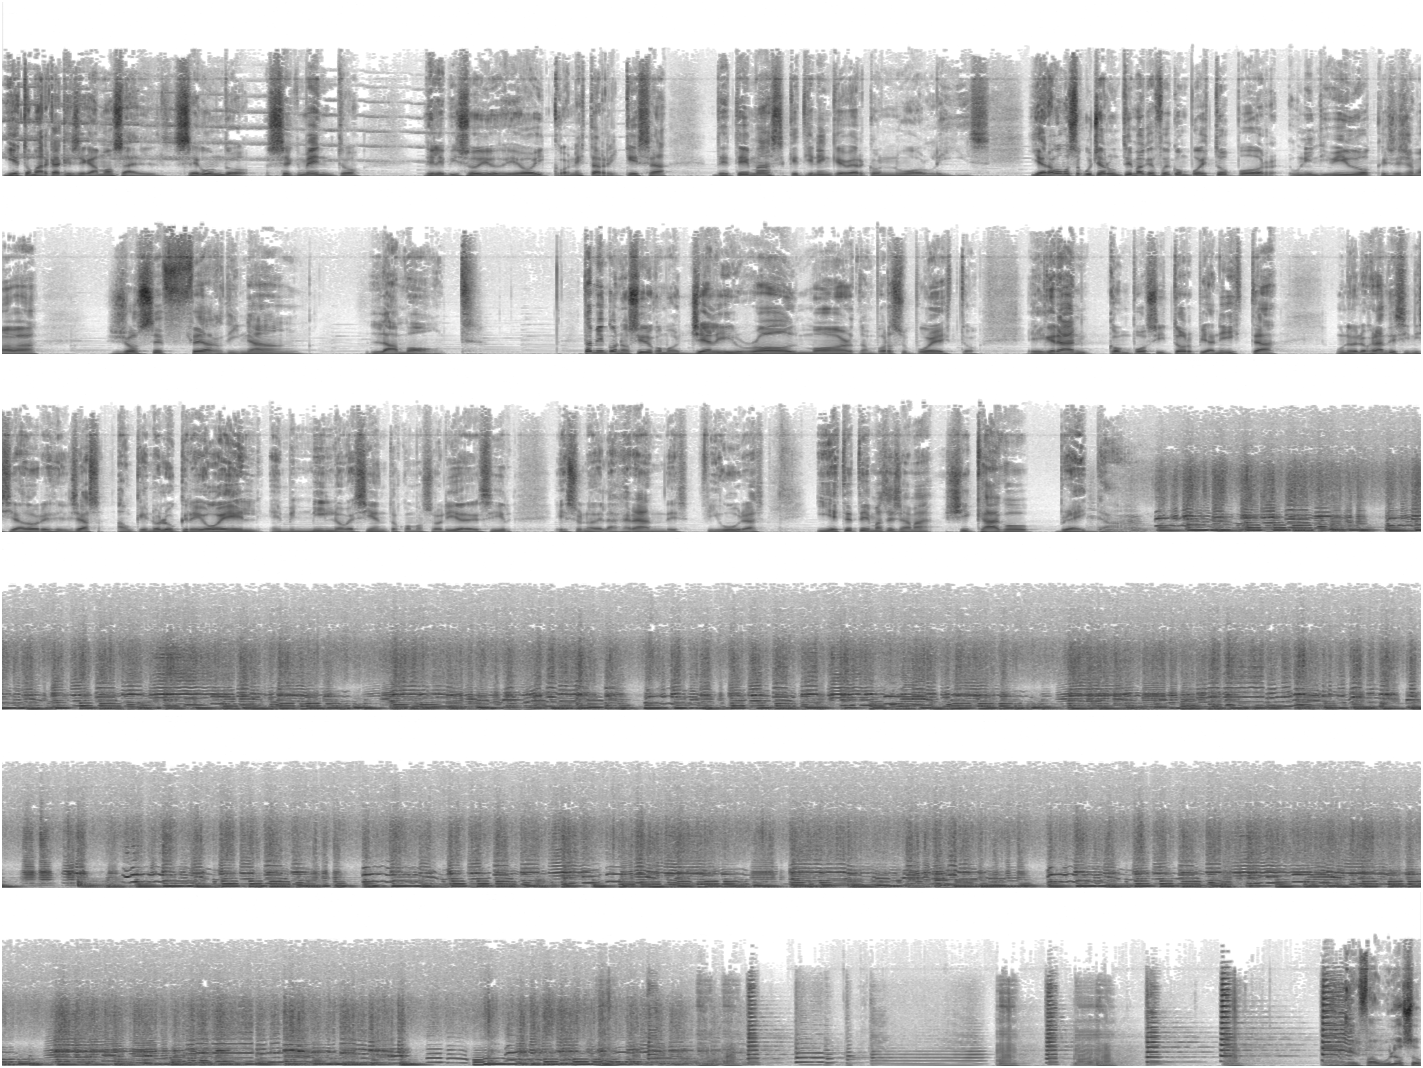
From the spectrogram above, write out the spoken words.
Y esto marca que llegamos al segundo segmento del episodio de hoy con esta riqueza de temas que tienen que ver con New Orleans. Y ahora vamos a escuchar un tema que fue compuesto por un individuo que se llamaba Joseph Ferdinand Lamont. También conocido como Jelly Roll Morton, por supuesto. El gran compositor pianista uno de los grandes iniciadores del jazz, aunque no lo creó él en 1900, como solía decir, es una de las grandes figuras. Y este tema se llama Chicago Breakdown.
